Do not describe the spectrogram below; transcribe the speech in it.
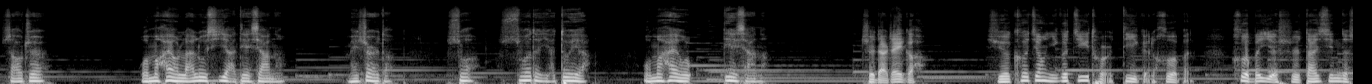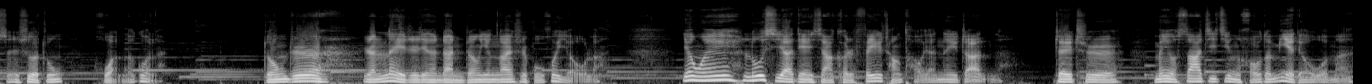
嫂子，我们还有兰露西亚殿下呢。没事的，说说的也对呀，我们还有殿下呢。吃点这个。雪珂将一个鸡腿递给了赫本，赫本也是担心的神色中缓了过来。总之，人类之间的战争应该是不会有了，因为露西亚殿下可是非常讨厌内战的。这次没有杀鸡儆猴的灭掉我们，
